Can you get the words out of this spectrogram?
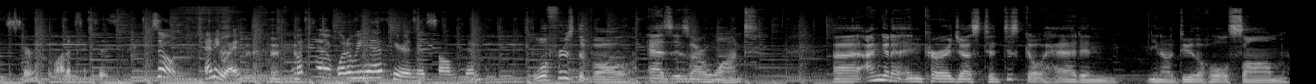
Easter. A lot of sixes. So, anyway, what, uh, what do we have here in this Psalm, Tim? Well, first of all, as is our wont, uh, I'm going to encourage us to just go ahead and, you know, do the whole psalm.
